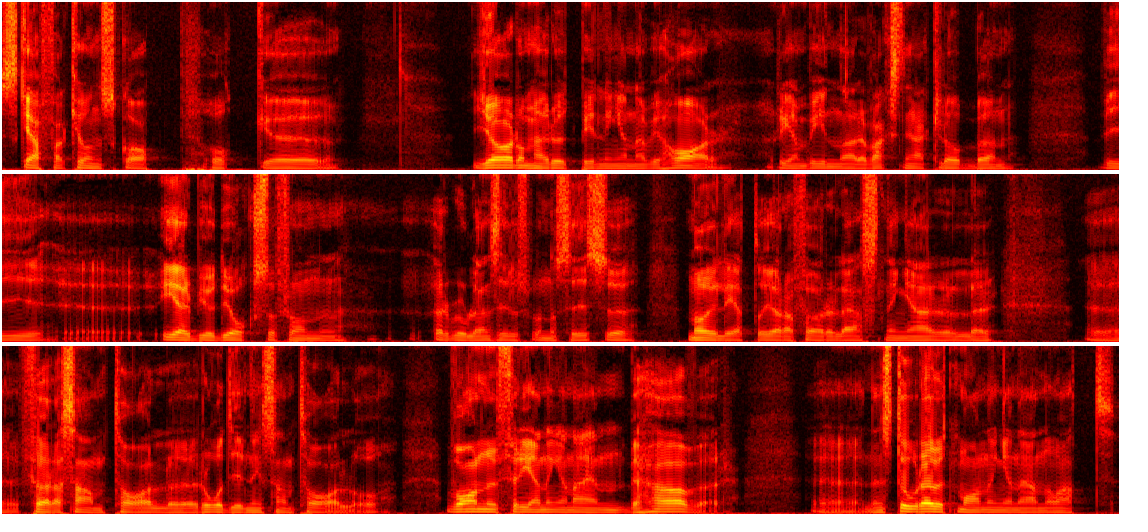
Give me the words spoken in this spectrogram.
skaffa kunskap och eh, gör de här utbildningarna vi har. Ren vinnare, Vaccinera klubben. Vi eh, erbjuder också från Örebro läns idrottsförbund och SISU möjlighet att göra föreläsningar eller eh, föra samtal, rådgivningssamtal och vad nu föreningarna än behöver. Eh, den stora utmaningen är nog att,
